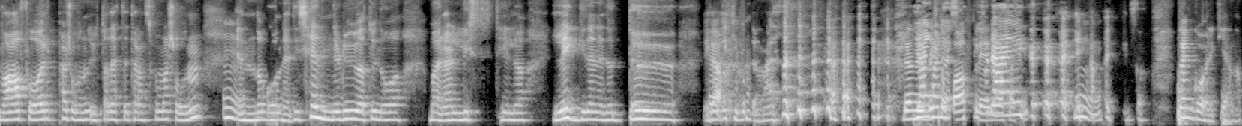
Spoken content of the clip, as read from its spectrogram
Hva får personen ut av dette transformasjonen, Mm. enn å gå ned i Kjenner du at du nå bare har lyst til å legge deg ned og dø? Ja, Ja. ikke gå den veien. Den vil bli stoppa av flere Mm. ja. Den går ikke gjennom.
